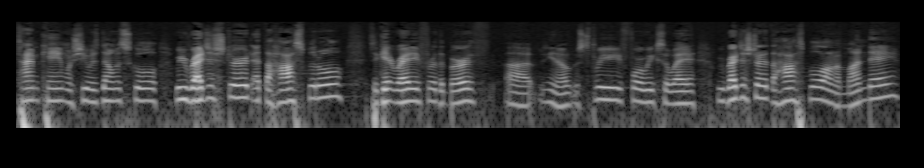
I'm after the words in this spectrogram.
time came when she was done with school. We registered at the hospital to get ready for the birth. Uh, you know, it was three, four weeks away. We registered at the hospital on a Monday,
